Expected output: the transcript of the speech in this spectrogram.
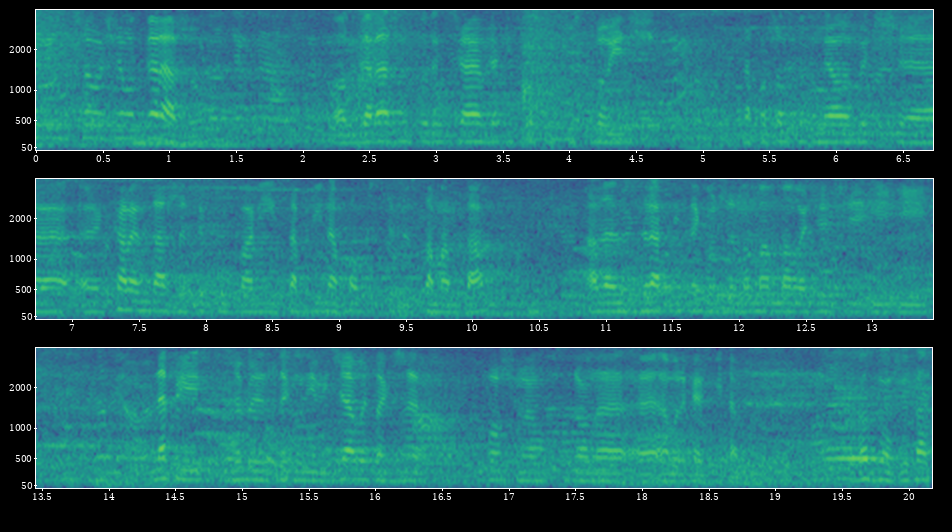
Generalnie zaczęło się od garażu. Od garażu, który chciałem w jakiś sposób przystroić. Na początku to miały być e, e, kalendarze typu pani Sabrina Fox czy też Samantha, ale z racji tego, że no, mam małe dzieci i, i lepiej, żeby tego nie widziały, także poszłem w stronę e, amerykańskiej tablicy. Rozumiem, czyli tak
